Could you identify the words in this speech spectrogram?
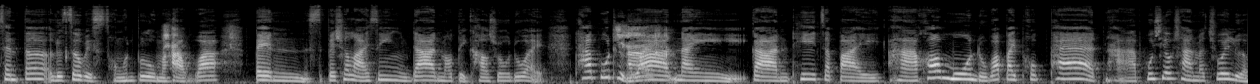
center หรือ service ของคุณบูมอะค่ะว่าเป็น specializing ด้าน multicultural ด้วย ถ้าพูดถึงว่าในการที่จะไปหาข้อมูลหรือว่าไปพบแพทย์ หาผู้เชี่ยวชาญมาช่วยเหลือ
